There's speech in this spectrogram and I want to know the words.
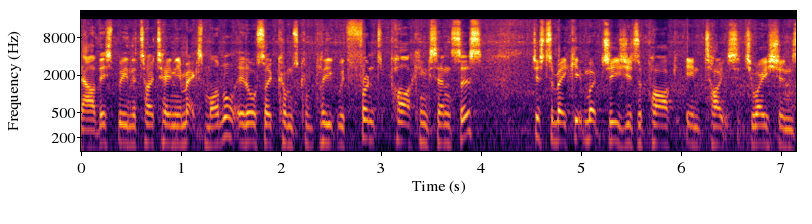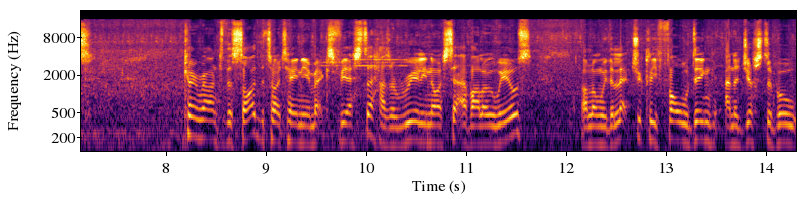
Now this being the Titanium X model it also comes complete with front parking sensors just to make it much easier to park in tight situations. Coming around to the side, the Titanium X Fiesta has a really nice set of alloy wheels, along with electrically folding and adjustable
